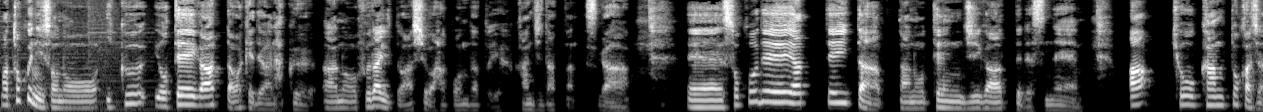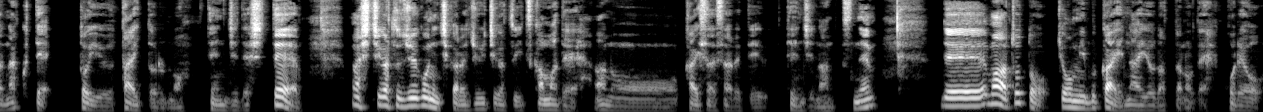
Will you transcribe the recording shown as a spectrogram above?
まあ、特にその、行く予定があったわけではなく、あの、ふらりと足を運んだという感じだったんですが、えー、そこでやっていた、あの、展示があってですね、あ、共感とかじゃなくてというタイトルの展示でして、まあ、7月15日から11月5日まで、あの、開催されている展示なんですね。で、まあちょっと興味深い内容だったので、これを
